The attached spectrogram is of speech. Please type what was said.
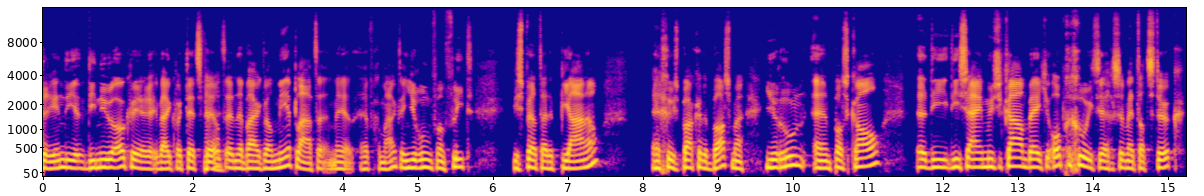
erin, die, die nu ook weer bij kwartet speelt. Ja. En waar ik wel meer platen mee heb gemaakt. En Jeroen van Vliet, die speelt uit de piano. En Guus Bakker de bas. Maar Jeroen en Pascal, die, die zijn muzikaal een beetje opgegroeid, zeggen ze, met dat stuk.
